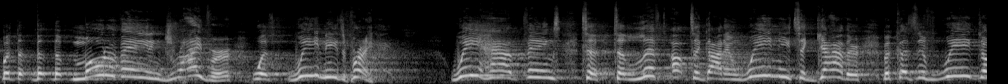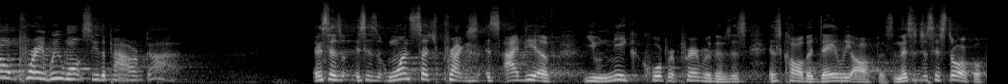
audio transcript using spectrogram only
but the, the, the motivating driver was we need to pray. We have things to, to lift up to God, and we need to gather because if we don't pray, we won't see the power of God. And it says, it says one such practice, this idea of unique corporate prayer rhythms, is, is called the daily office. And this is just historical.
